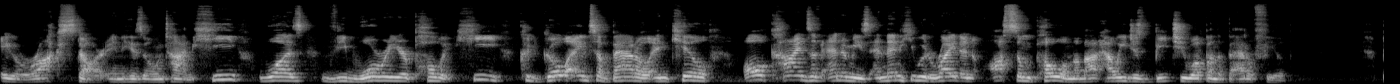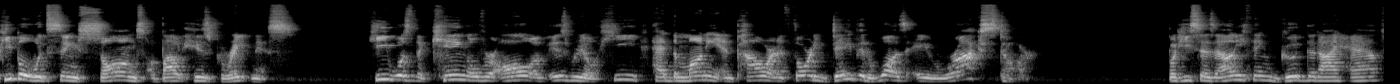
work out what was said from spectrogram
a rock star in his own time. He was the warrior poet. He could go into battle and kill all kinds of enemies, and then he would write an awesome poem about how he just beat you up on the battlefield. People would sing songs about his greatness. He was the king over all of Israel. He had the money and power and authority. David was a rock star. But he says, Anything good that I have,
